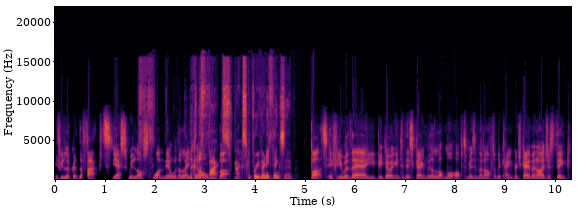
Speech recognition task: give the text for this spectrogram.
if you look at the facts, yes, we lost one 0 with a late goal. facts. But facts could prove anything, Seb. But if you were there, you'd be going into this game with a lot more optimism than after the Cambridge game. And I just think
